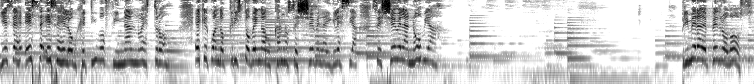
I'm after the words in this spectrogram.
Y ese, es el objetivo final nuestro. Es que cuando Cristo venga a buscarnos se lleve la iglesia, se lleve la novia. Primera de Pedro 2.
